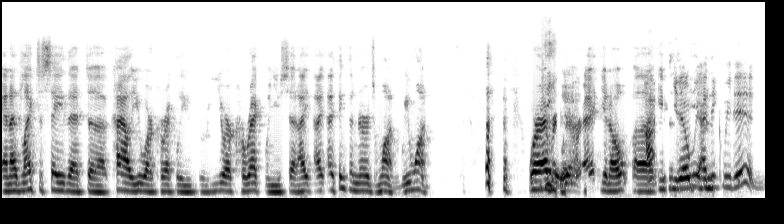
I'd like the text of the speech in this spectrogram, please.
and i'd like to say that uh, kyle you are correctly you are correct when you said i i, I think the nerds won we won we're Yeah. everywhere right you know uh, I, you know, we, I think we did.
